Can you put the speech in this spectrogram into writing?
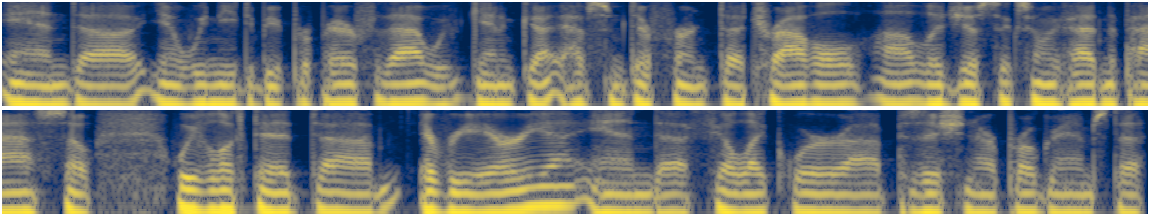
And, uh, you know, we need to be prepared for that. We, again, got, have some different uh, travel uh, logistics than we've had in the past. So we've looked at um, every area and uh, feel like we're uh, positioning our programs to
